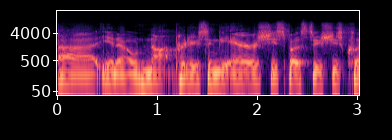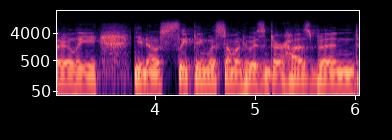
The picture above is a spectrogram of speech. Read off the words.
uh you know not producing the heirs she's supposed to. She's clearly you know sleeping with someone who isn't her husband.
